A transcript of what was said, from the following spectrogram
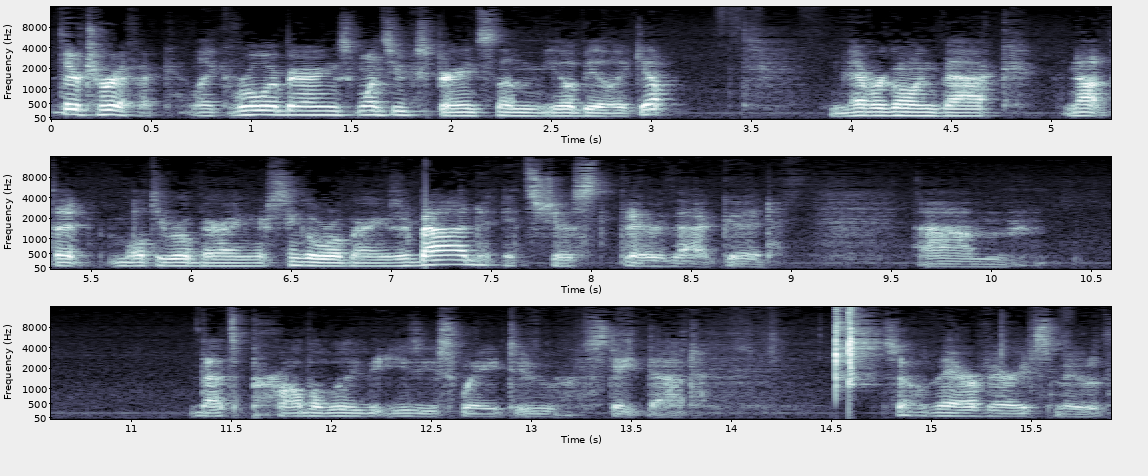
they're terrific. Like roller bearings, once you experience them, you'll be like, "Yep, never going back." Not that multi-row bearing or single row bearings are bad, it's just they're that good. Um, that's probably the easiest way to state that. So they are very smooth.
